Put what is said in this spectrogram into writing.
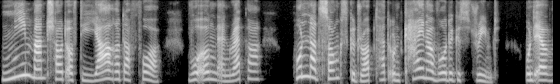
niemand schaut auf die Jahre davor, wo irgendein Rapper 100 Songs gedroppt hat und keiner wurde gestreamt. Und er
